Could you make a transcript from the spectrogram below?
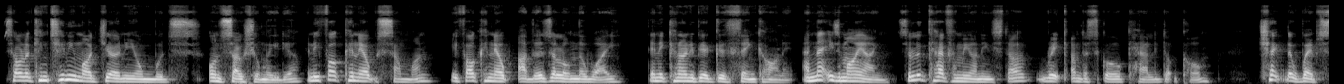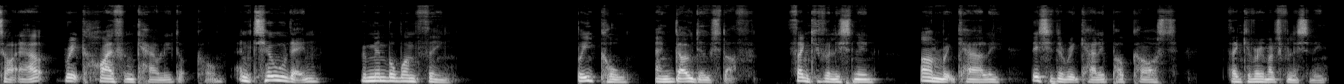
So I'll continue my journey onwards on social media. And if I can help someone, if I can help others along the way, then it can only be a good thing, can't it? And that is my aim. So look out for me on Insta, rick underscore cowley.com. Check the website out, rick-cowley.com. Until then, remember one thing. Be cool and go do stuff. Thank you for listening. I'm Rick Cowley. This is the Rick Cowley podcast. Thank you very much for listening.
